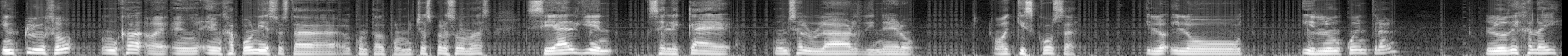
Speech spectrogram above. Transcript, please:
Incluso un eh, en, en Japón, y eso está contado por muchas personas, si a alguien se le cae un celular, dinero o X cosa y lo, y lo, y lo encuentran, lo dejan ahí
